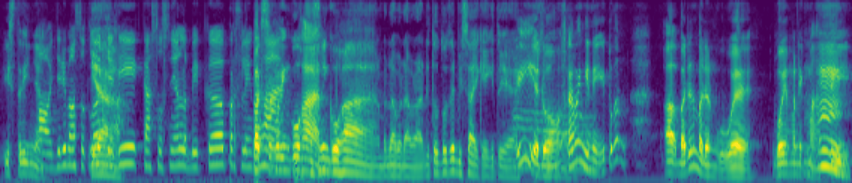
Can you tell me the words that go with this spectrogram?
istrinya. Oh, jadi maksud lo Ya. jadi kasusnya lebih ke perselingkuhan. Perselingkuhan. Selingkuhan, benar-benar. Dituntutnya bisa ya kayak gitu ya. Iya dong. Sekarang gini, itu kan eh, badan-badan gue, gue yang menikmati,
